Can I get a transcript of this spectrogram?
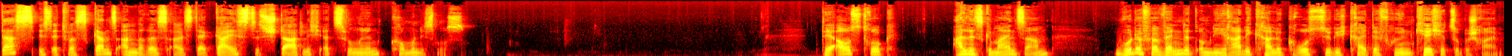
das ist etwas ganz anderes als der Geist des staatlich erzwungenen Kommunismus. Der Ausdruck alles gemeinsam wurde verwendet, um die radikale Großzügigkeit der frühen Kirche zu beschreiben.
